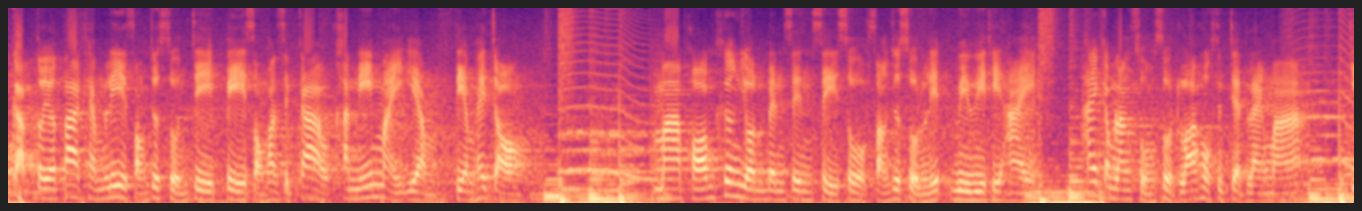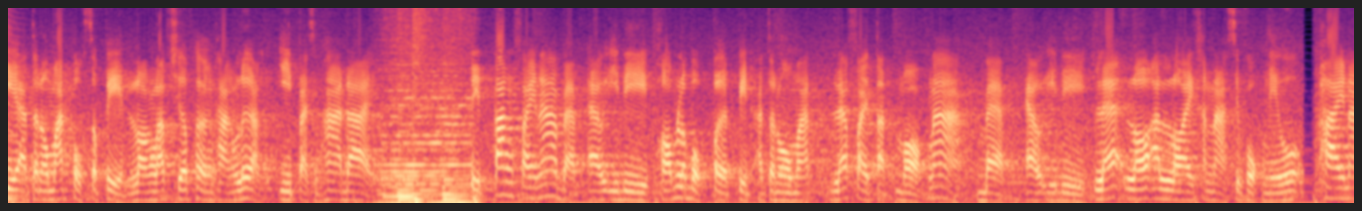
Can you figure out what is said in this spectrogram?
บกับ Toyota Camry 2.0G ปี 2019 คันนี้ใหม่เอี่ยม เตรียมให้จอง มาพร้อมเครื่องยนต์เบนซิน 4 สูบ 2.0 ลิตร VVTi ให้กำลังสูงสุด 167 แรงม้า เกียร์อัตโนมัติ 6 สปีด รองรับเชื้อเพลิงทางเลือก E85 ได้ ติดตั้งไฟหน้าแบบ LED พร้อมระบบเปิดปิดอัตโนมัติ และไฟตัดหมอกหน้าแบบ LED และล้ออัลลอยขนาด 16 นิ้ว ภายใน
